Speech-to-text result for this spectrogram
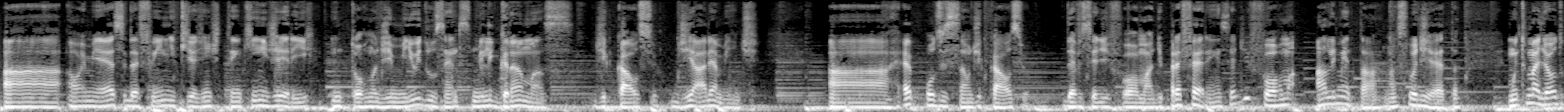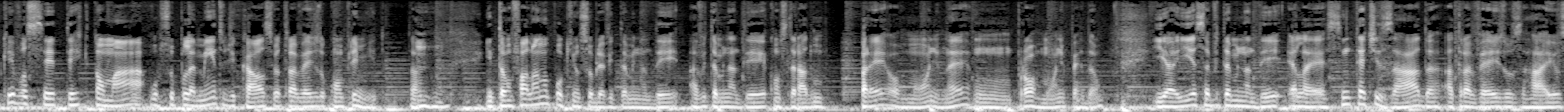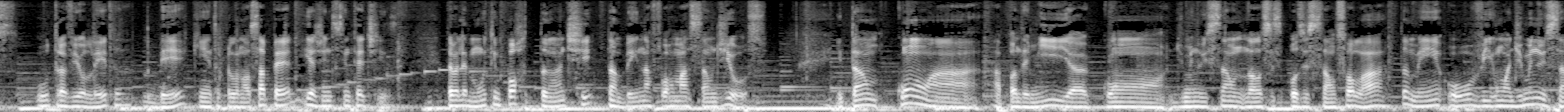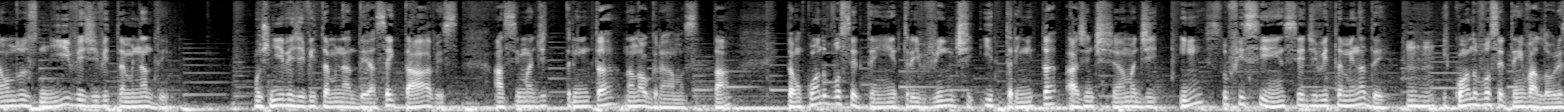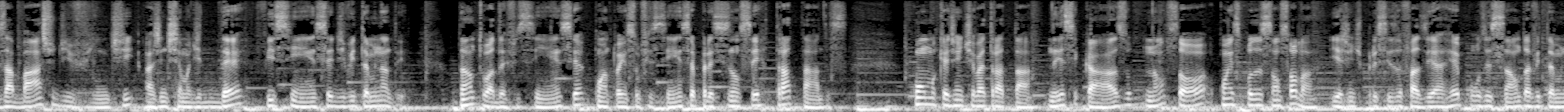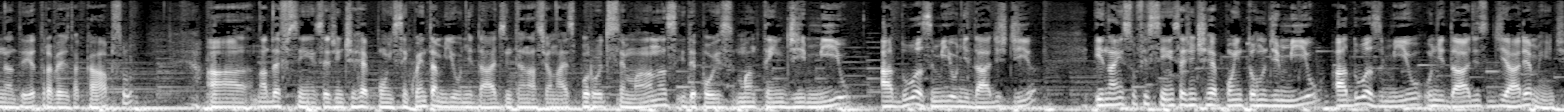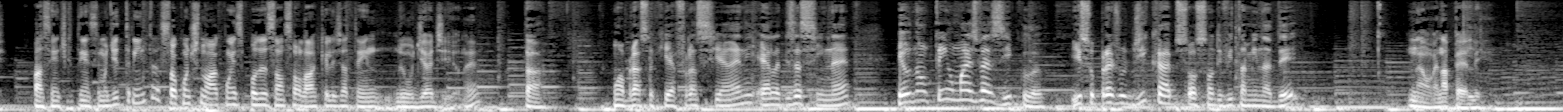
A, OMS define que a gente tem que ingerir em torno de 1.200 miligramas de cálcio diariamente. A reposição de cálcio deve ser de forma de preferência de forma alimentar na sua dieta. Muito melhor do que você ter que tomar o suplemento de cálcio através do comprimido, tá? Uhum. Então, falando um pouquinho sobre a vitamina D, a vitamina D é considerada um pré-hormônio, né? Um pró-hormônio, perdão. E aí essa vitamina D, ela é sintetizada através dos raios ultravioleta B, que entra pela nossa pele e a gente sintetiza. Então ela é muito importante também na formação de osso. Então, com a, a pandemia, com diminuição da nossa exposição solar, também houve uma diminuição dos níveis de vitamina D. Os níveis de vitamina D aceitáveis acima de 30 nanogramas, tá? Então, quando você tem entre 20 e 30, a gente chama de insuficiência de vitamina D. Uhum. E quando você tem valores abaixo de 20, a gente chama de deficiência de vitamina D. Tanto a deficiência quanto a insuficiência precisam ser tratadas. Como que a gente vai tratar? Nesse caso, não só com a exposição solar. E a gente precisa fazer a reposição da vitamina D através da cápsula a, na deficiência, a gente repõe 50 mil unidades internacionais por oito semanas e depois mantém de mil a duas mil unidades dia. E na insuficiência, a gente repõe em torno de mil a duas mil unidades diariamente. Paciente que tem acima de 30, só continuar com a exposição solar que ele já tem no dia a dia, né? Tá. Um abraço aqui a Franciane. Ela diz assim, né? Eu não tenho mais vesícula. Isso prejudica a absorção de vitamina D? Não, é na pele.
